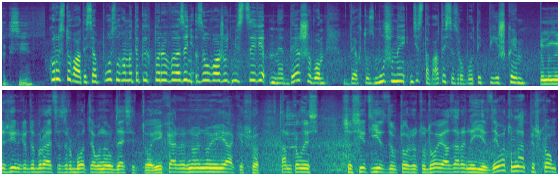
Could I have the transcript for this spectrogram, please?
таксі. Користуватися послугами таких перевезень, зауважують місцеві, недешево. Дехто змушений діставатися з роботи пішки. У мене жінка добирається з роботи, а вона в 10 то. І каже, ну, ну і як, і що? Там колись сусід їздив теж туди, а зараз не їздить. І от вона пішком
